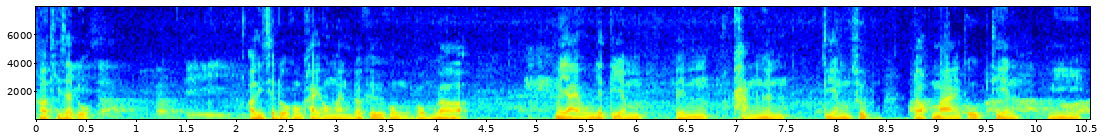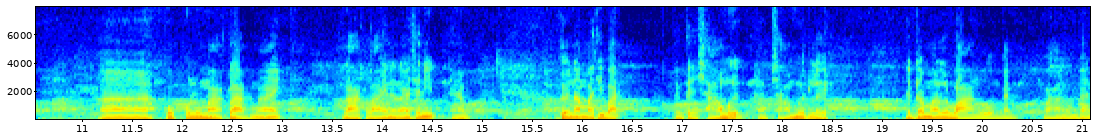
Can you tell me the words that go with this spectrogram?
เอาที่สะดวก เอาที่สะดวกของใครของมันก็คือผมผมก็แม่ยายผมจะเตรียมเป็นขันเงิน เตรียมชุด ดอกไม้ทูบเทียนมี พวกผลหมากรากไม้ หลากหลายนานาชนิดนะครับ เพื่อนำมาที่วัดตั้งแต่เช้ามืดนะครับเช้ามืดเลย แล้วก็มาวางรวมกัน วางรวมกัน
